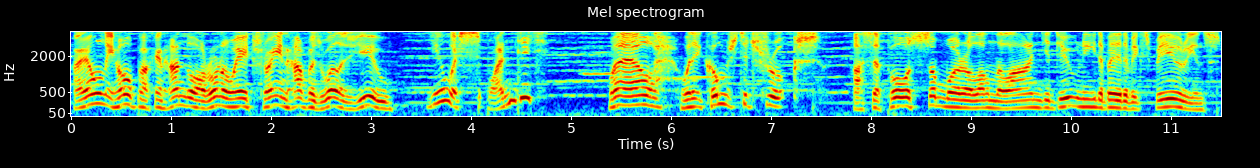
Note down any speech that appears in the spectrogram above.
I only hope I can handle a runaway train half as well as you. You were splendid. Well, when it comes to trucks, I suppose somewhere along the line you do need a bit of experience,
